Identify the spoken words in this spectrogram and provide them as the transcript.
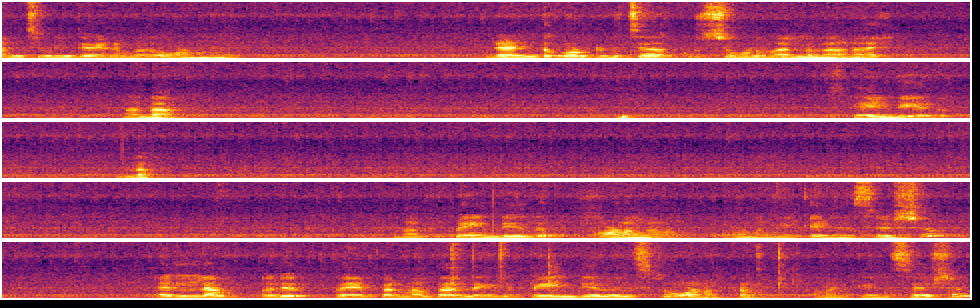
അഞ്ച് മിനിറ്റ് കഴിയുമ്പോൾ ഉണങ്ങും. രണ്ട് കൊണ്ടടിച്ചാൽ കുറച്ചും കൂടി നല്ലതാണേ. അതാ പെയിന്റ് ചെയ്ത്. ഇതാ അത് പെയിന്റ് ചെയ്ത് ഉണങ്ങണം. ഉണങ്ങിക്കഴിഞ്ഞ ശേഷം എല്ലാം ഒരു പേപ്പറിനകത്ത് എന്തെങ്കിലും പെയിന്റ് ചെയ്ത് വെച്ചിട്ട് ഉണക്കണം. ഉണക്കിയതിന് ശേഷം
